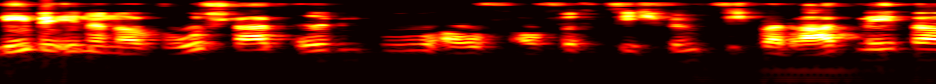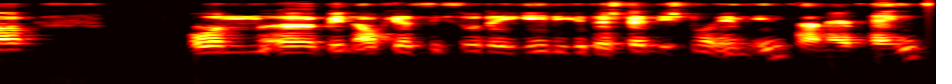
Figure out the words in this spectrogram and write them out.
lebe in einer Großstadt irgendwo auf, auf 40, 50 Quadratmeter und äh, bin auch jetzt nicht so derjenige, der ständig nur im Internet hängt,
